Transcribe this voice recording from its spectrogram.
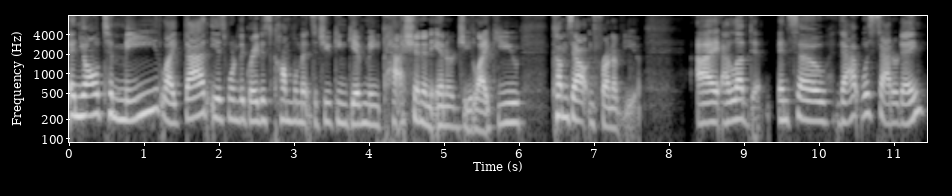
And y'all, to me, like that is one of the greatest compliments that you can give me. Passion and energy, like you comes out in front of you. I I loved it, and so that was Saturday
